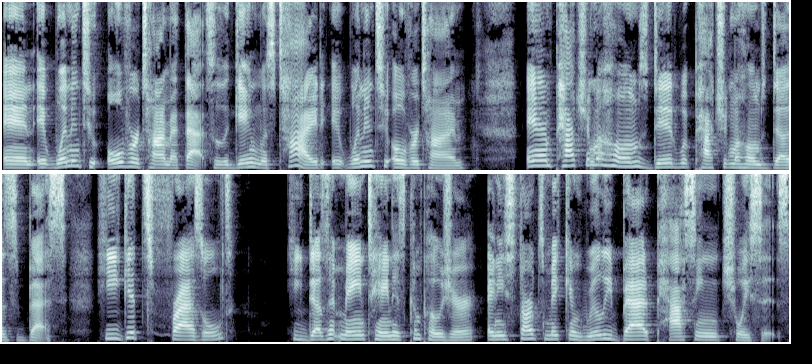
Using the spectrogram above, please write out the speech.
and it went into overtime at that. So the game was tied. It went into overtime. And Patrick Mahomes did what Patrick Mahomes does best. He gets frazzled. He doesn't maintain his composure and he starts making really bad passing choices.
